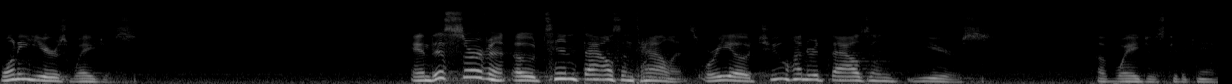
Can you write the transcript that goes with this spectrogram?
20 years' wages. And this servant owed 10,000 talents, or he owed 200,000 years of wages to the king.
